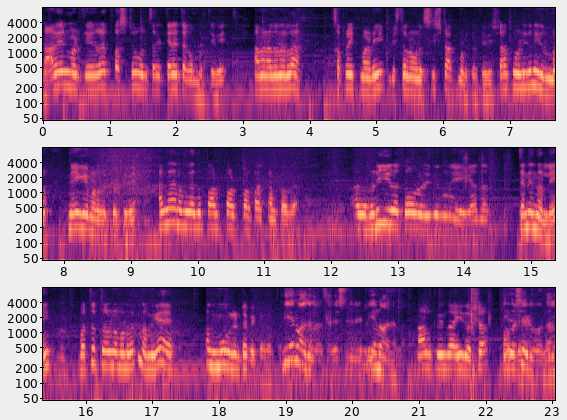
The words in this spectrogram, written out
ನಾವೇನ್ ಮಾಡ್ತೀವಿ ಅಂದ್ರೆ ಫಸ್ಟ್ ಒಂದ್ಸರಿ ತೆನೆ ತಗೊಂಡ್ಬಿಡ್ತೀವಿ. ಆಮೇಲೆ ಅದನ್ನೆಲ್ಲ ಸಪ್ರೇಟ್ ಮಾಡಿ ಬಿಸಿಲಲ್ಲಿ ಒಣಗಿಸಿ ಸ್ಟಾಕ್ ಮಾಡ್ಕೊಳ್ತೀವಿ. ಸ್ಟಾಕ್ ಮಾಡಿದ್ರೆ ಇದನ್ನ ನೇಯ್ಗೆ ಮಾಡೋದಕ್ಕೆ ಕೊಡ್ತೀವಿ. ಹಂಗಾಗಿ ನಮ್ಗೆ ಅದು ಪಾರ್ಟ್ ಪಾರ್ಟ್ ಪಾರ್ಟ್ ಆಗಿ ಕಾಣ್ತದೆ ಅದು ರೆಡಿ ಇರೋ ತೋ ಇದು ನೋಡಿ ಅದು ತೆನೆನಲ್ಲಿ ಮತ್ತೆ ತೋರಣ ಮಾಡೋದಕ್ಕೆ ನಮಗೆ ಒಂದು ಮೂರು ಗಂಟೆ ಬೇಕಾಗುತ್ತೆ. ಏನು ಆಗಲ್ಲ ಸರ್ ಎಷ್ಟು ದಿನ ಏನು ಆಗಲ್ಲ. ನಾಲ್ಕರಿಂದ ಐದು ವರ್ಷ ಐದು ವರ್ಷ ಇಡ್ಬೋದಲ್ಲ?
